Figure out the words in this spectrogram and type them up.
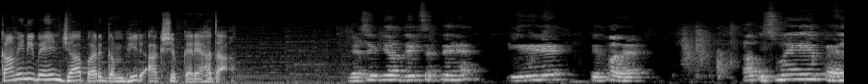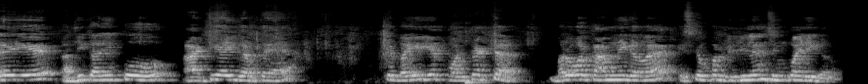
કામિનીબહેન ઝા પર ગંભીર આક્ષેપ કર્યા હતા जैसे कि आप देख सकते हैं ये पेपर है। अब इसमें पहले ये अधिकारी को आरटीआई करते हैं कि भाई ये कॉन्ट्रैक्टर बरोबर काम नहीं कर रहा है, इसके ऊपर विजिलेंस इंक्वायरी करो।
